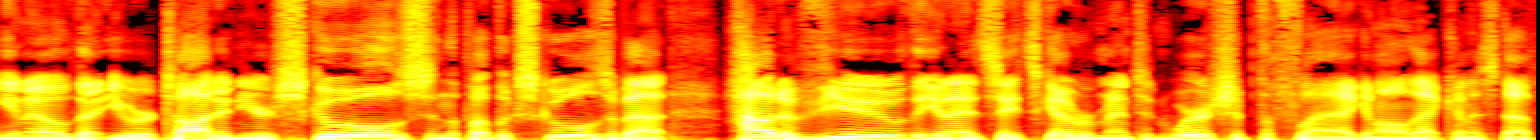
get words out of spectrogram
you know that you were taught in your schools in the public schools about how to view the United States government and worship the flag and all that kind of stuff.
